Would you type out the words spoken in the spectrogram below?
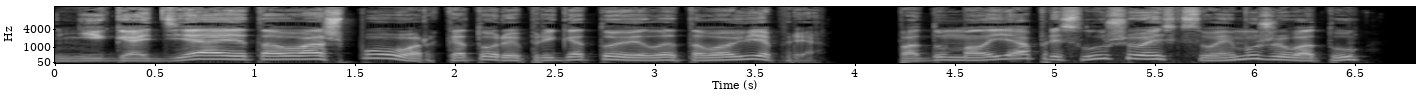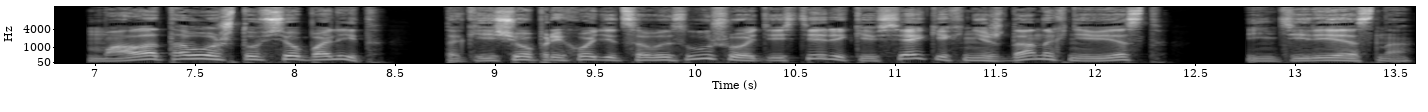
«Негодяй это ваш повар, который приготовил этого вепря», подумал я, прислушиваясь к своему животу. Мало того, что все болит, так еще приходится выслушивать истерики всяких нежданных невест. Интересно,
